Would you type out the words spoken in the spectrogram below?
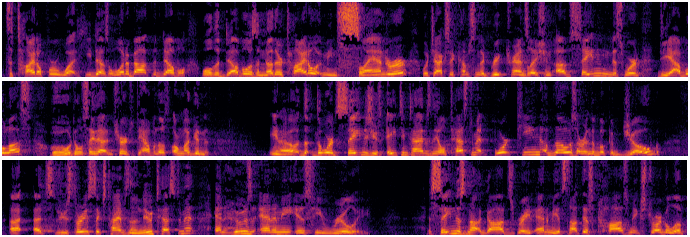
It's a title for what he does. Well, what about the devil? Well, the devil is another title. It means slanderer, which actually comes from the Greek translation of Satan, this word diabolos. Oh, don't say that in church. Diabolos. Oh my goodness. You know, the, the word Satan is used 18 times in the Old Testament. 14 of those are in the book of Job. Uh, it's used 36 times in the New Testament. And whose enemy is he really? Satan is not God's great enemy. It's not this cosmic struggle of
